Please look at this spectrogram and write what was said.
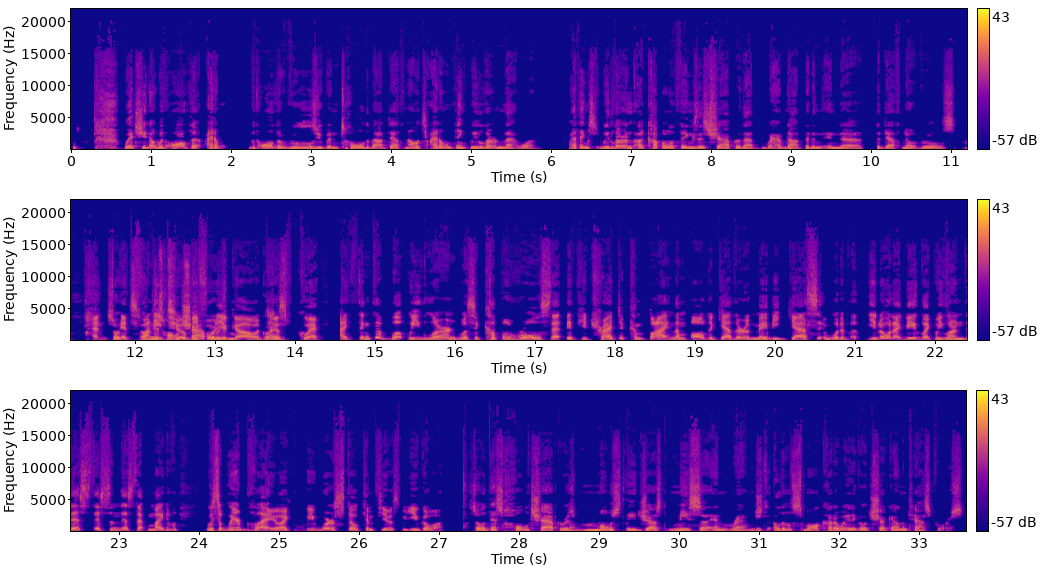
Which you know, with all the I don't with all the rules you've been told about Death Notes, I don't think we learned that one. I think we learned a couple of things this chapter that have not been in, in uh, the Death Note rules. And So- it's so funny too. Before you is- go, Go just quick. I think that what we learned was a couple rules that if you tried to combine them all together and maybe guess, it would have. You know what I mean? Like we learned this, this, and this. That might have. It was a weird play. Like we were still confused. But you go on. So this whole chapter is mostly just Misa and Rem, just a little small cutaway to go check on the task force.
